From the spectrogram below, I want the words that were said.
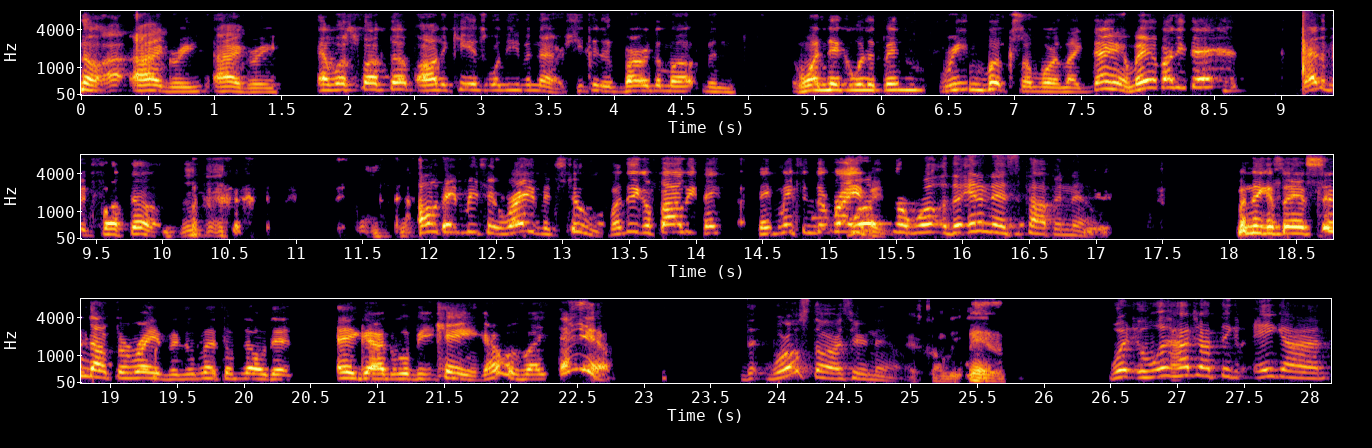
no, I, I agree. I agree. And what's fucked up? All the kids weren't even there. She could have burned them up, and one nigga would have been reading books somewhere. Like, damn, everybody dead. That'd have been fucked up. oh, they mentioned ravens too. My nigga finally they they mentioned the Well, ravens. the, well, the internet's popping now. My nigga said send out the ravens and let them know that Aegon will be king. I was like, damn. The World Star is here now. It's gonna be. Yeah. What? What? How'd y'all think of Aegon?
